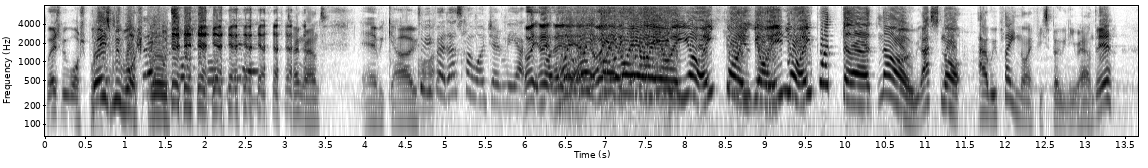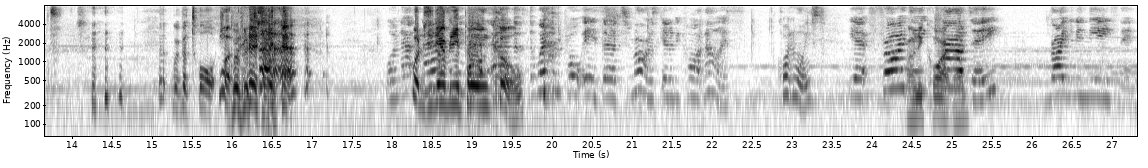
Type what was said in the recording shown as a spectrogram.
Where's my washboard? Where's my washboard? yeah. Hang round. There we go. To be fair, that's how I generally act. Oi, if oi, I oi, don't oi, like- oi, oi, oi, oi, oi, oi, oi, what the? No, that's not how we play knifey spoony round here. with a torch. What? Well, now, What, does he now have any the- important call? The, the weather report is uh, tomorrow's going to be quite nice. Quite nice. Yeah, Friday Only quite, though. cloudy, raining in the evening.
